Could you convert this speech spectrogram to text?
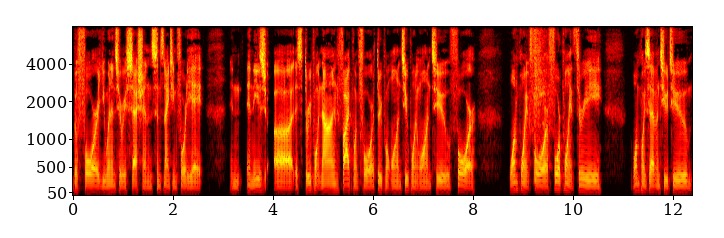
before you went into recession since 1948. And and these uh, it's 3.9, 5.4, 3.1, 2.1, 2, 4, 1.4, 4.3. 1.722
